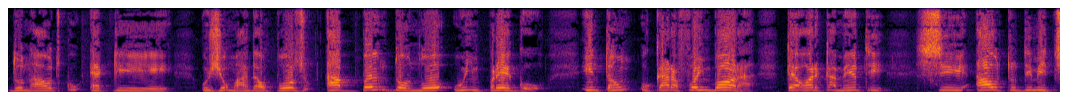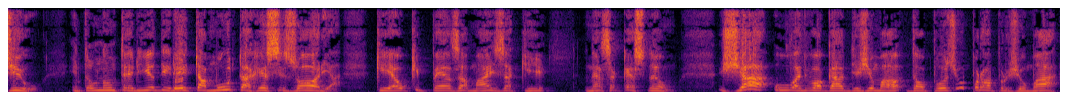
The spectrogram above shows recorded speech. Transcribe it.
do Náutico é que o Gilmar Dalpozo abandonou o emprego. Então o cara foi embora. Teoricamente se autodemitiu. Então não teria direito à multa rescisória, que é o que pesa mais aqui nessa questão. Já o advogado de Gilmar Dalpozo e o próprio Gilmar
